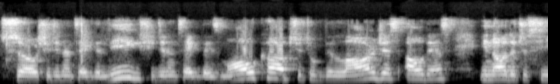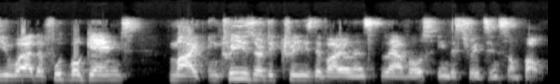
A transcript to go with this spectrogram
So she didn't take the league, she didn't take the small cup, she took the largest audience in order to see whether football games might increase or decrease the violence levels in the streets in São Paulo.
